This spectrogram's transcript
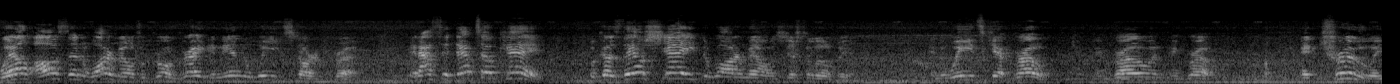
Well, all of a sudden the watermelons were growing great, and then the weeds started to grow. And I said, that's okay, because they'll shade the watermelons just a little bit. And the weeds kept growing, and growing, and growing. And truly,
